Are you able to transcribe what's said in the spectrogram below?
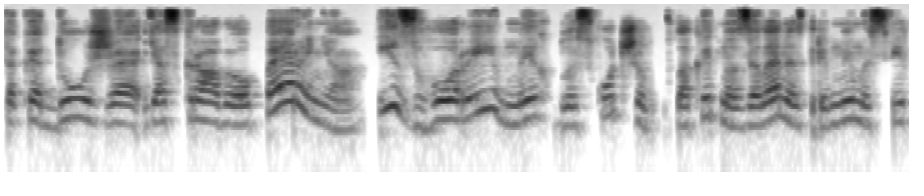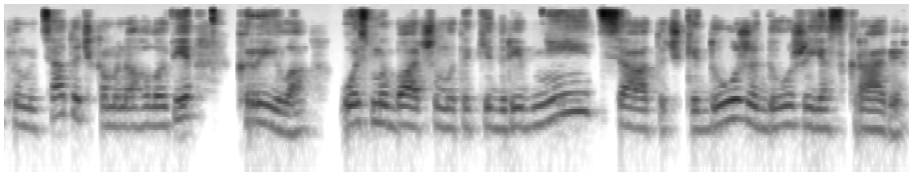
таке дуже яскраве оперення, і згори в них блискуче блакитно-зелене з дрібними світлими цяточками на голові крила. Ось ми бачимо такі дрібні цяточки, дуже-дуже яскраві.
